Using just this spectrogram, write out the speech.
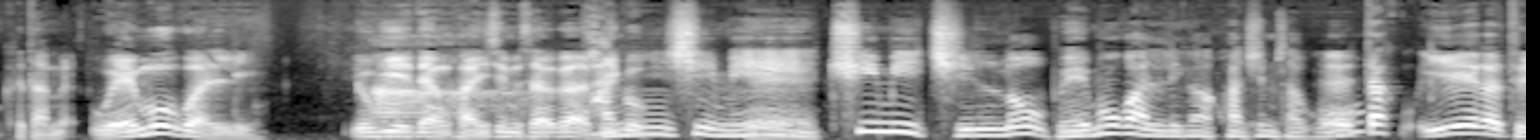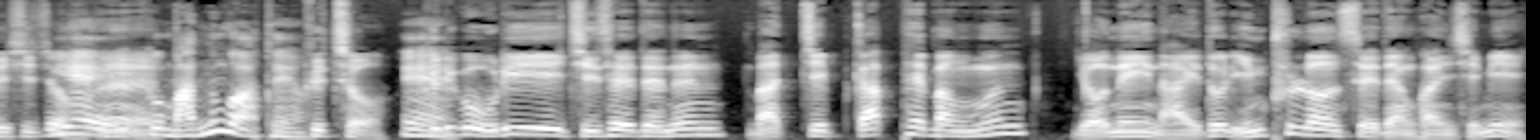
그다음에 외모 관리 여기에 아, 대한 관심사가 미국 관심이 예. 취미, 진로, 외모 관리가 관심사고. 예, 딱 이해가 되시죠? 예, 그거 맞는 것 같아요. 그렇죠. 예. 그리고 우리 G세대는 맛집, 카페 방문, 연예인, 아이돌, 인플루언서에 대한 관심이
